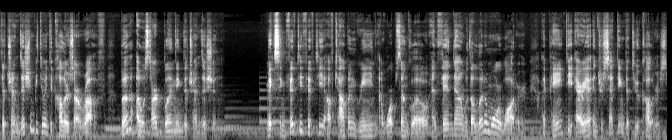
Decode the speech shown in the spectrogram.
The transition between the colors are rough, but I will start blending the transition. Mixing 50-50 of Caliban Green and Warpstone Glow and thin down with a little more water, I paint the area intersecting the two colors.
